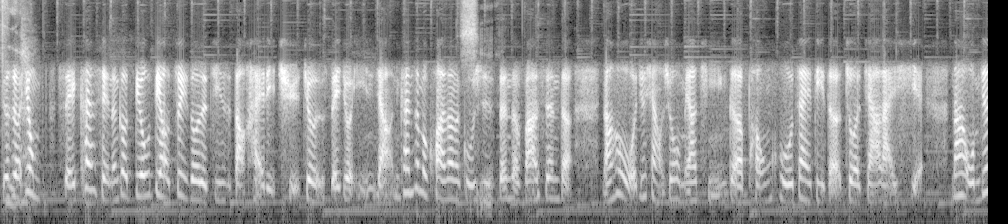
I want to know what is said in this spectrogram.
就是用。谁看谁能够丢掉最多的金子到海里去，就谁就赢。这样，你看这么夸张的故事，真的发生的。然后我就想说，我们要请一个澎湖在地的作家来写。那我们就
